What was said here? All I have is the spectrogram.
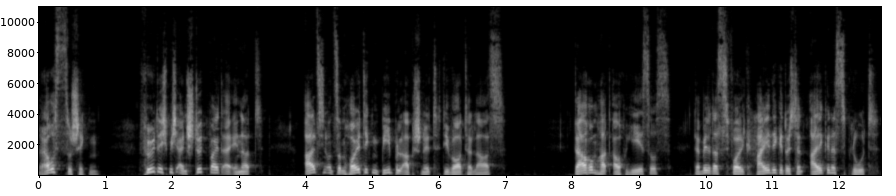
rauszuschicken, fühlte ich mich ein Stück weit erinnert, als ich in unserem heutigen Bibelabschnitt die Worte las. Darum hat auch Jesus, damit er das Volk heilige durch sein eigenes Blut,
